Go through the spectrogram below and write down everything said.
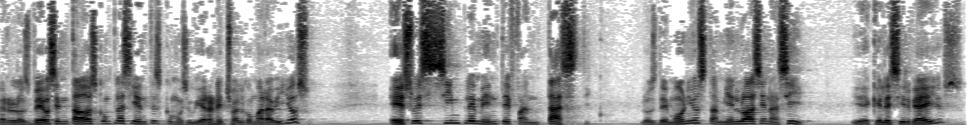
pero los veo sentados complacientes como si hubieran hecho algo maravilloso. Eso es simplemente fantástico. Los demonios también lo hacen así. ¿Y de qué les sirve a ellos?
